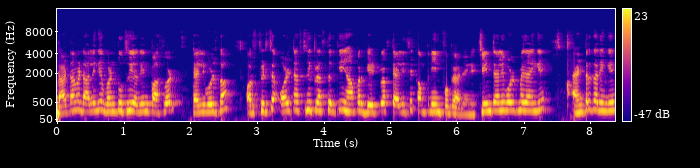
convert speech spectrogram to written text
डाटा में डालेंगे one two three again password TallyVault का और फिर से ऑल्ट एफ़ थ्री प्रेस करके यहाँ पर गेट वे ऑफ़ टैली से कंपनी इन्फो पे आ जाएँगे। चेन टेलीवोल्ट में जाएँगे एंटर करेंगे।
